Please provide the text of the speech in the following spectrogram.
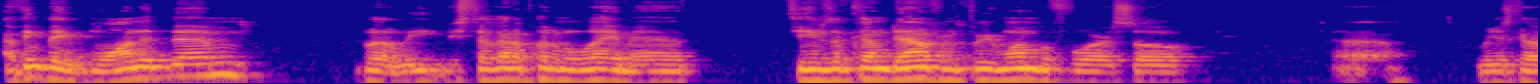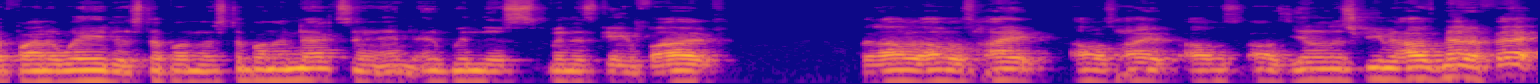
I think they wanted them, but we, we still got to put them away, man. Teams have come down from three one before, so uh, we just got to find a way to step on the step on their necks and, and, and win this win this game five. But I, I was hyped. I was hyped. I was I was yelling and screaming. I was matter of fact,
